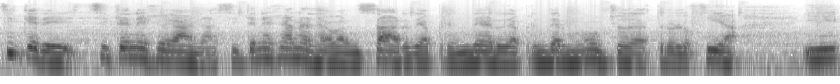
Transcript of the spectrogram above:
si querés, si tenés ganas, si tenés ganas de avanzar, de aprender, de aprender mucho de astrología y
